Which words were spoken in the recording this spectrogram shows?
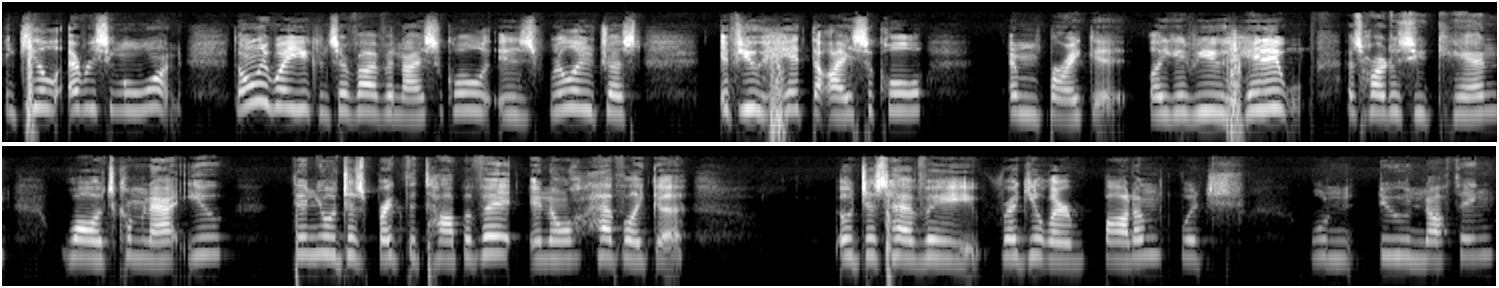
and kill every single one. The only way you can survive an icicle is really just if you hit the icicle and break it. Like if you hit it as hard as you can while it's coming at you, then you'll just break the top of it and it'll have like a it'll just have a regular bottom, which will do nothing.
